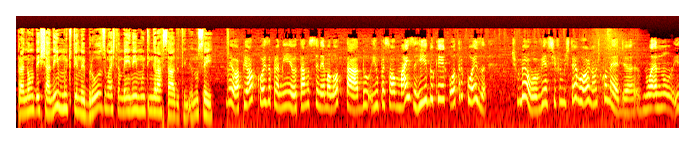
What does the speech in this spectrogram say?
para não deixar nem muito tenebroso, mas também nem muito engraçado, entendeu? Não sei. Meu, a pior coisa para mim é eu estar no cinema lotado e o pessoal mais ri do que outra coisa. Tipo, meu, eu vim assistir filme de terror, não de comédia. Não é, não, nem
